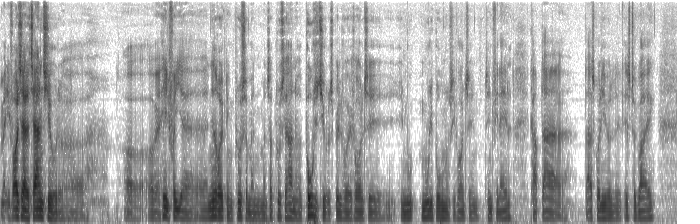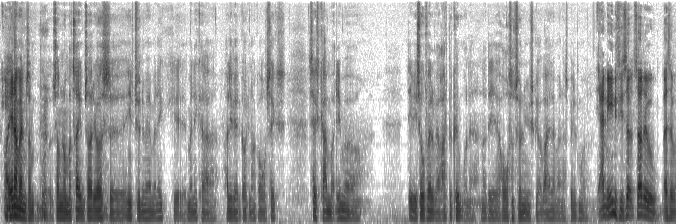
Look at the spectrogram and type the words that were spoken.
Men i forhold til alternativet og, og, og være helt fri af, af nedrykning, plus at man, man så pludselig har noget positivt at spille for i forhold til en mu- mulig bonus i forhold til en, til en finalkamp, der, der er sgu alligevel et, et stykke vej, ikke? Og ender man som, som nummer tre, så er det også øh, ensbetydende med, at man ikke, øh, man ikke har, har leveret godt nok over seks, seks kampe, og det må, det vil i så fald være ret bekymrende, når det er Horsens, Sønderjyske og Vejle, man har spillet mod. Ja, men enig, så, så er det jo altså,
